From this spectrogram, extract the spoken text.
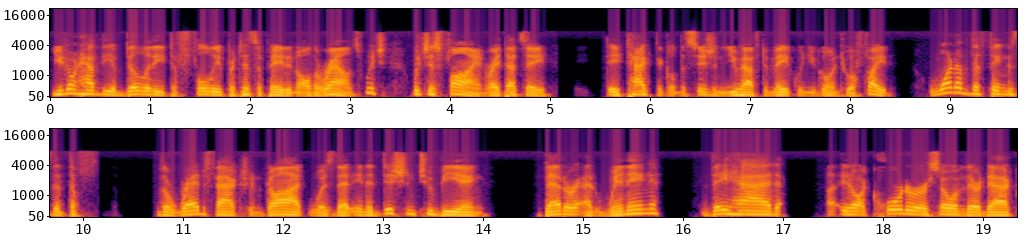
you don't have the ability to fully participate in all the rounds, which which is fine, right? That's a a tactical decision you have to make when you go into a fight. One of the things that the the red faction got was that in addition to being better at winning, they had uh, you know a quarter or so of their deck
